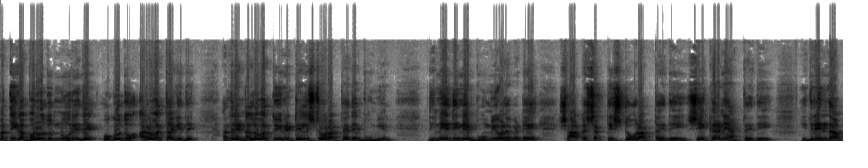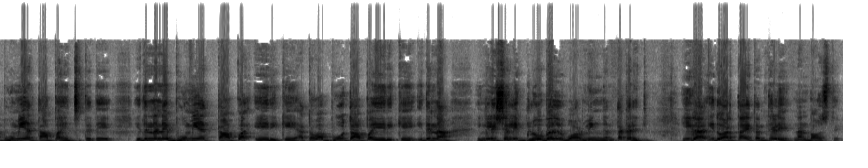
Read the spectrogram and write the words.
ಮತ್ತು ಈಗ ಬರೋದು ನೂರಿದೆ ಹೋಗೋದು ಅರವತ್ತಾಗಿದೆ. ಅಂದರೆ ನಲವತ್ತು ಯೂನಿಟ್ ಎಲ್ಲಿ ಸ್ಟೋರ್ ಆಗ್ತಾ ಇದೆ? ಭೂಮಿಯಲ್ಲಿ. ದಿನೇ ದಿನೇ ಭೂಮಿಯೊಳಗಡೆ ಶಾಖಶಕ್ತಿ ಸ್ಟೋರ್ ಆಗ್ತಾ ಇದೆ, ಶೇಖರಣೆ ಆಗ್ತಾ ಇದೆ. ಇದರಿಂದ ಭೂಮಿಯ ತಾಪ ಹೆಚ್ಚುತ್ತದೆ. ಇದನ್ನೇ ಭೂಮಿಯ ತಾಪ ಏರಿಕೆ ಅಥವಾ ಭೂತಾಪ ಏರಿಕೆ. ಇದನ್ನು ಇಂಗ್ಲೀಷಲ್ಲಿ ಗ್ಲೋಬಲ್ ವಾರ್ಮಿಂಗ್ ಅಂತ ಕರಿತೀವಿ. ಈಗ ಇದು ಅರ್ಥ ಆಯ್ತು ಅಂತೇಳಿ ನಾನು ಭಾವಿಸ್ತೇನೆ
